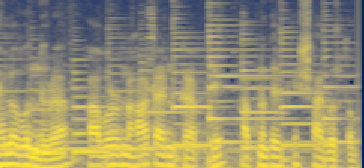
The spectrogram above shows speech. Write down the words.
হ্যালো বন্ধুরা আবরণ আর্ট অ্যান্ড ক্রাফটে আপনাদেরকে স্বাগতম।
